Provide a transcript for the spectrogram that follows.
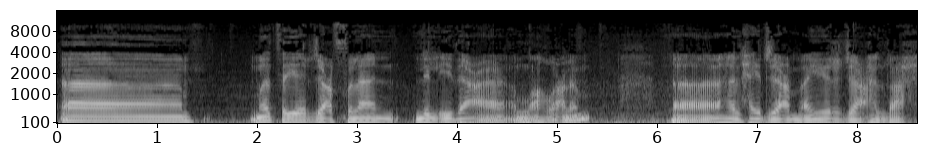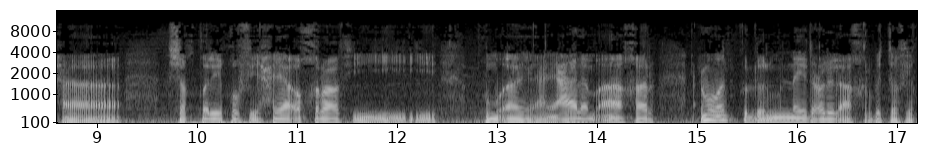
آه متى يرجع فلان للإذاعة؟ الله أعلم. آه هل حيرجع؟ ما يرجع. هل راح آه شق طريقه في حياة أخرى في يعني عالم آخر. عموما كل منا يدعو للآخر بالتوفيق.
